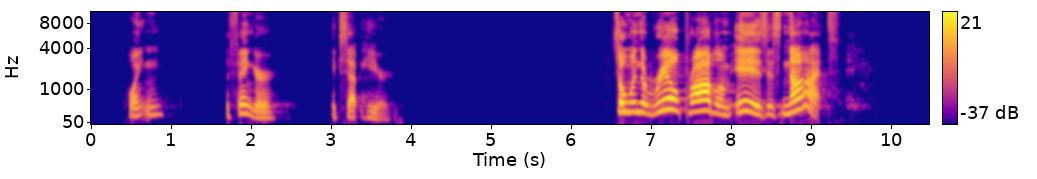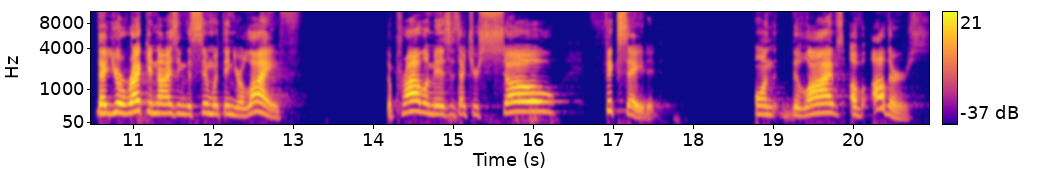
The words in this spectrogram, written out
Pointing the finger except here. So when the real problem is, is not that you're recognizing the sin within your life. The problem is, is that you're so fixated on the lives of others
